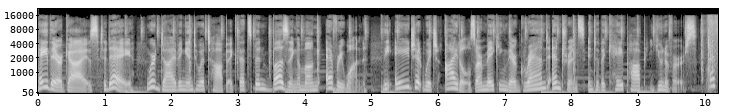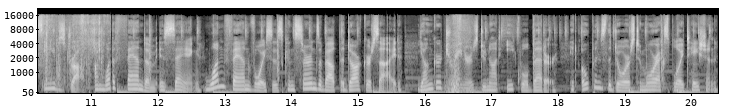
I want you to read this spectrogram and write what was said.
Hey there, guys! Today, we're diving into a topic that's been buzzing among everyone the age at which idols are making their grand entrance into the K pop universe. Let's eavesdrop on what the fandom is saying. One fan voices concerns about the darker side. Younger trainees do not equal better. It opens the doors to more exploitation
